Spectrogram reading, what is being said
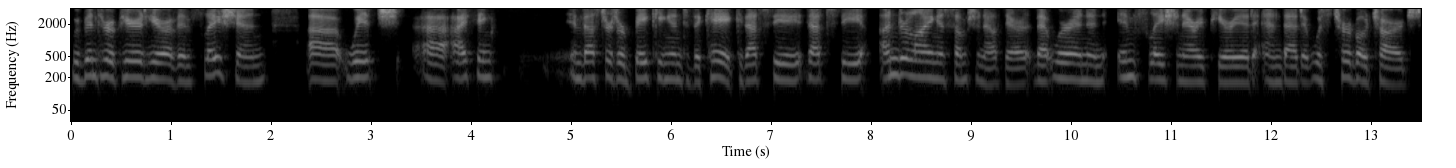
we've been through a period here of inflation, uh, which uh, I think investors are baking into the cake. That's the that's the underlying assumption out there that we're in an inflationary period and that it was turbocharged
